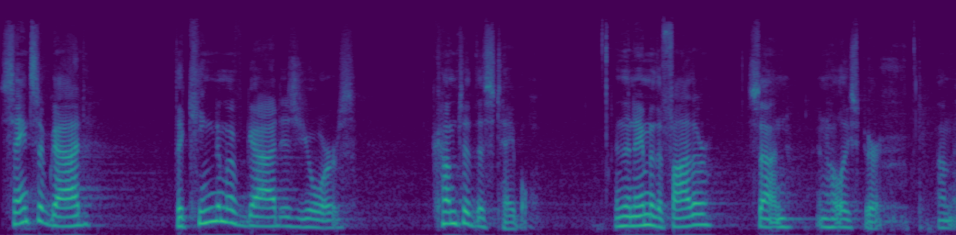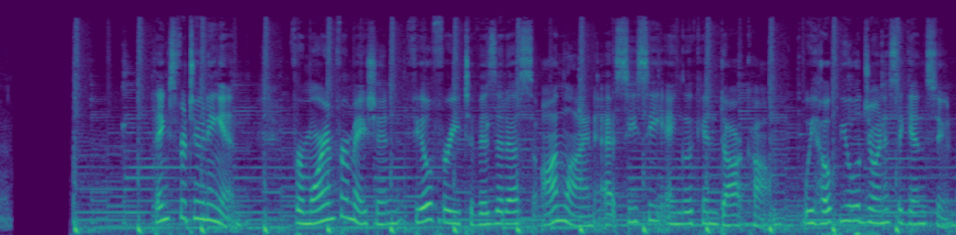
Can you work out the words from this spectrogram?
Saints of God, The kingdom of God is yours. Come to this table. In the name of the Father, Son, and Holy Spirit. Amen. Thanks for tuning in. For more information, feel free to visit us online at ccanglican.com. We hope you will join us again soon.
